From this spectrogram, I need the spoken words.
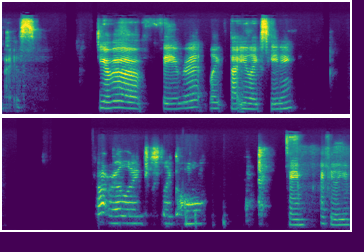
Nice. Do you have a favorite like that you like skating? Not really, just like all. Same. I feel you.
